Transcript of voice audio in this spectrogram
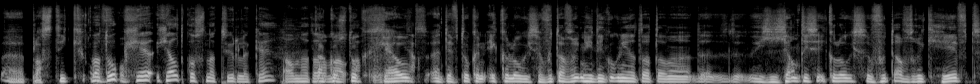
uh, plastic. Wat ook geld kost natuurlijk. Hè? dat, dat kost ook geld. Het heeft ook een ecologische voetafdruk. Ik denk ook niet dat dat dan een, een gigantische ecologische voetafdruk heeft.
